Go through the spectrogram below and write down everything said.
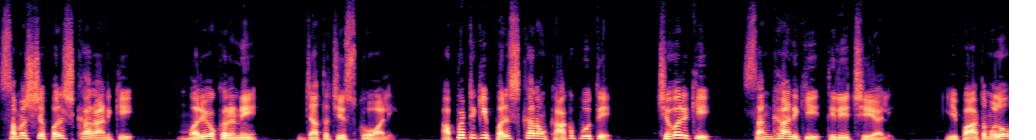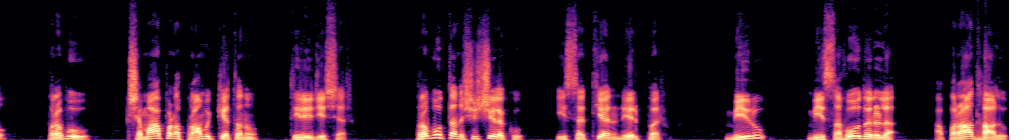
సమస్య పరిష్కారానికి మరి ఒకరిని జత చేసుకోవాలి. అప్పటికీ పరిష్కారం కాకపోతే చివరికి సంఘానికి తెలియచేయాలి. ఈ పాఠములో ప్రభు క్షమాపణ ప్రాముఖ్యతను తెలియజేశారు. ప్రభు తన శిష్యులకు ఈ సత్యాన్ని నేర్పారు. మీరు మీ సహోదరుల అపరాధాలు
